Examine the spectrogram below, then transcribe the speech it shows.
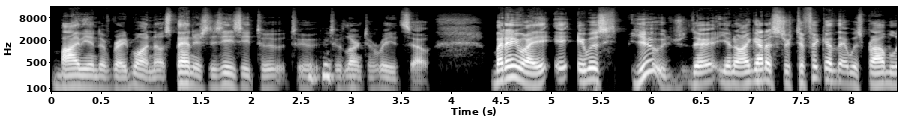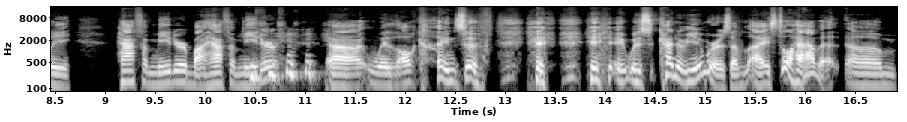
by the end of grade one. Now, Spanish is easy to to mm-hmm. to learn to read. So, but anyway, it, it was huge. There, you know, I got a certificate that was probably half a meter by half a meter uh, with all kinds of it was kind of humorous i still have it um,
